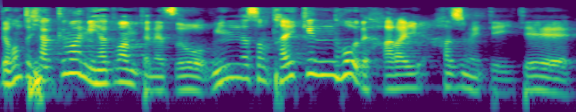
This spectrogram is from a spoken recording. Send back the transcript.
で、本当100万、200万みたいなやつをみんなその体験の方で払い始めていて、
